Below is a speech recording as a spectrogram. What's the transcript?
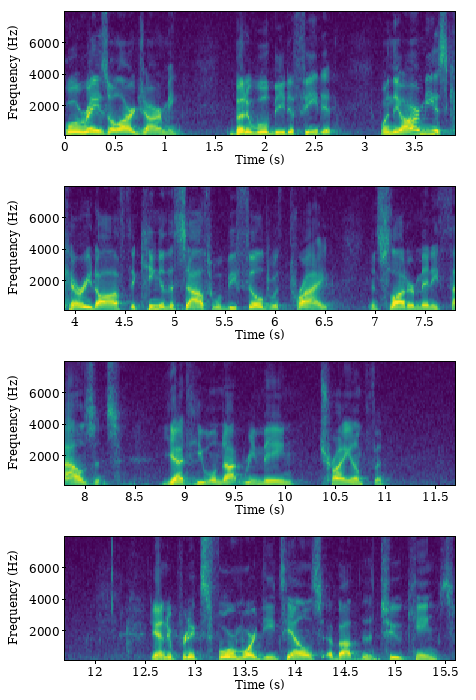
will raise a large army, but it will be defeated. When the army is carried off, the king of the south will be filled with pride and slaughter many thousands, yet he will not remain triumphant. Daniel predicts four more details about the two kings.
